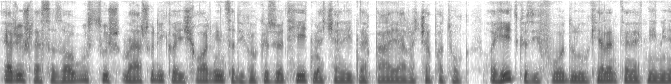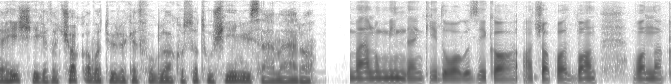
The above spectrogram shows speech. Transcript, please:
Erős lesz az augusztus, másodika és 30-a között 7 meccsen lépnek pályára csapatok. A hétközi fordulók jelentenek némi nehézséget a csak amatőröket foglalkoztató sényű számára. Nálunk mindenki dolgozik a, a csapatban, vannak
